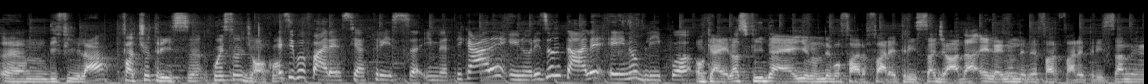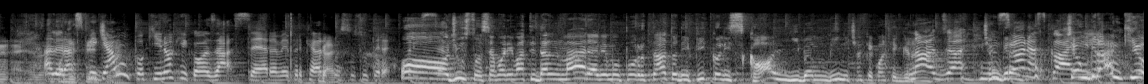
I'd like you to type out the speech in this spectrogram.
ehm, di fila, faccio tris. Tris. Questo è il gioco. E si può fare sia tris in verticale, in orizzontale e in obliquo. Ok, la sfida è io non devo far fare tris a Giada e lei non deve far fare tris a me. Allora, spieghiamo un pochino che cosa serve per creare Ok. questo super Oh, giusto, siamo arrivati dal mare, abbiamo portato dei piccoli scogli, bambini, c'è anche qualche granchio. No, C'è non un gran- sono scogli. C'è un granchio!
